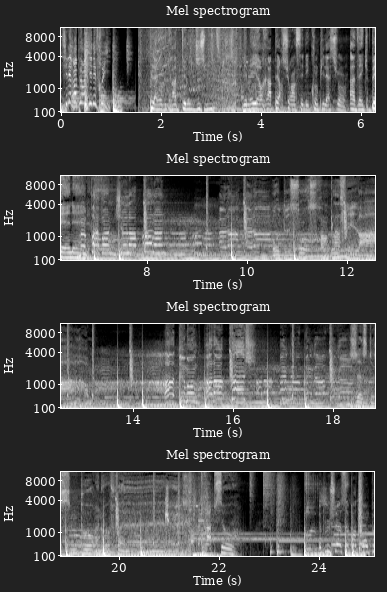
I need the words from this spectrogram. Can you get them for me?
Si les rappeurs étaient des fruits! Planète Grab 2018 Les meilleurs rappeurs sur un CD compilation Avec BNL Eau de source remplace les larmes. À demande à la pêche Geste de son pour un eau fraîche. Rapso Épluché c'est pas trompé.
